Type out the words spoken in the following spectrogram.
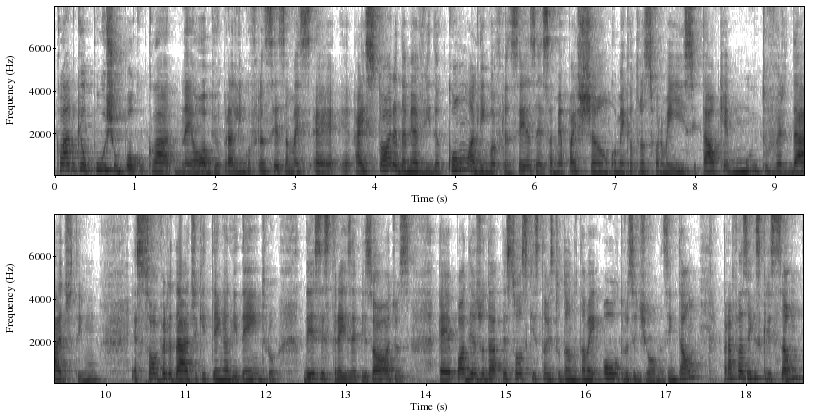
Claro que eu puxo um pouco, claro, né, óbvio, para a língua francesa, mas é, é, a história da minha vida com a língua francesa, essa minha paixão, como é que eu transformei isso e tal, que é muito verdade, tem, é só verdade que tem ali dentro desses três episódios, é, pode ajudar pessoas que estão estudando também outros idiomas. Então, para fazer inscrição,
